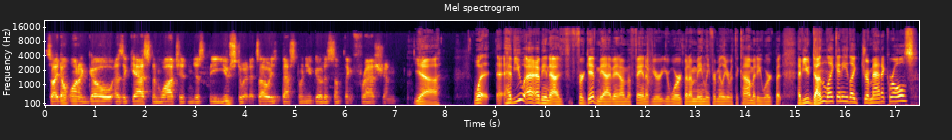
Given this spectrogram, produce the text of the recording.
so I don't want to go as a guest and watch it and just be used to it. It's always best when you go to something fresh and Yeah. What have you? I mean, uh, forgive me. I mean, I'm a fan of your your work, but I'm mainly familiar with the comedy work. But have you done like any like dramatic roles?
